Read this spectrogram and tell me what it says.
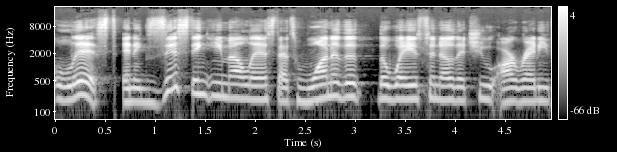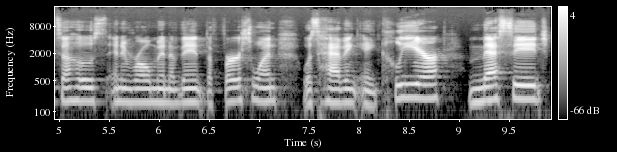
list an existing email list. That's one of the the ways to know that you are ready to host an enrollment event. The first one was having a clear message.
